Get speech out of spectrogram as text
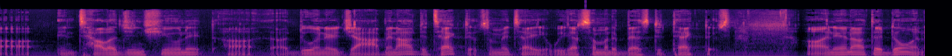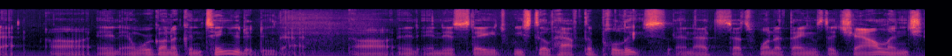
uh, intelligence unit, uh, uh, doing their job, and our detectives. Let me tell you, we got some of the best detectives, uh, and they're out there doing that, uh, and, and we're going to continue to do that. In, in this stage, we still have to police, and that's that's one of the things. The challenge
